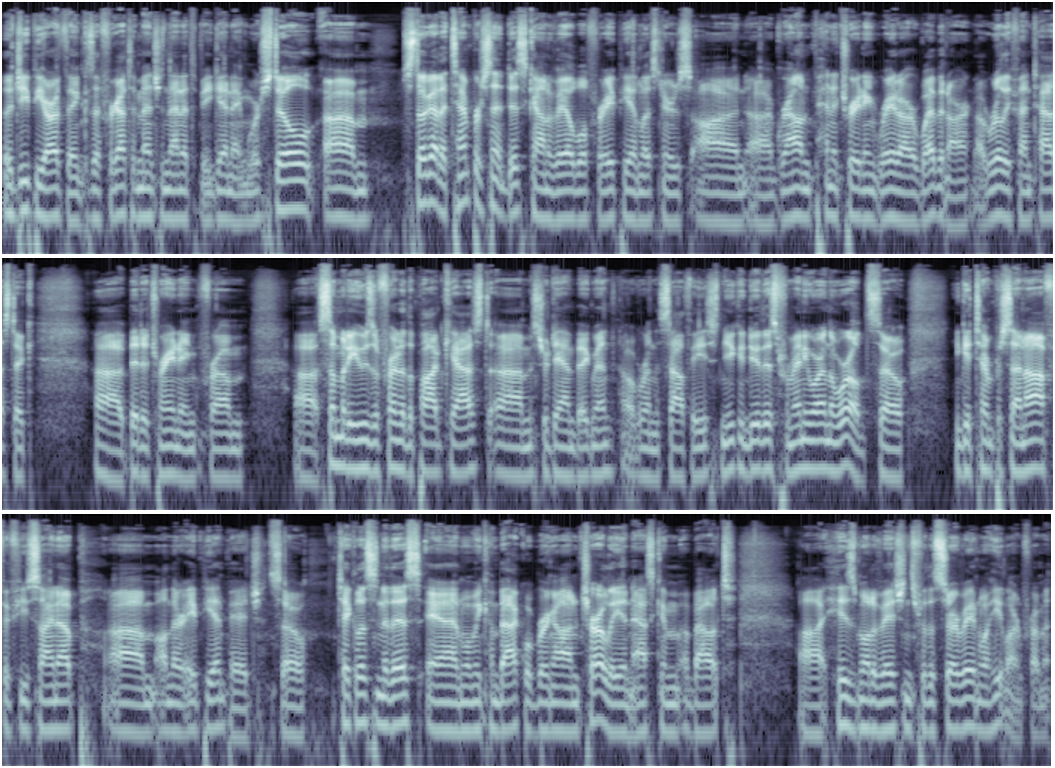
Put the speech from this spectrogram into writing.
the GPR thing because I forgot to mention that at the beginning. We're still um, still got a 10% discount available for APN listeners on uh, ground penetrating radar webinar. A really fantastic uh, bit of training from uh, somebody who's a friend of the podcast, uh, Mr. Dan Bigman over in the southeast. And you can do this from anywhere in the world. So you get 10% off if you sign up um, on their APN page. So take a listen to this, and when we come back, we'll bring on Charlie and ask him about uh, his motivations for the survey and what he learned from it.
